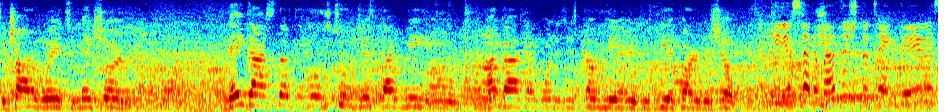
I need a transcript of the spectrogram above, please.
to try to win, to make sure they got stuff to lose too, just like me. Um, my guys that want to just come here and just be a part of the show. Can you send a message to Tank Davis?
